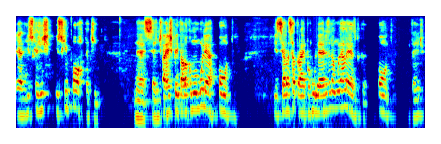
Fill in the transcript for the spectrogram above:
É isso que a gente, isso que importa aqui, né? Se a gente vai respeitá-la como mulher, ponto. E se ela se atrai por mulheres, ela é uma mulher lésbica, ponto, entende?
